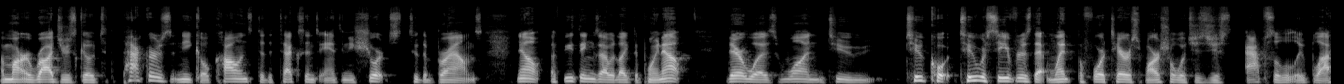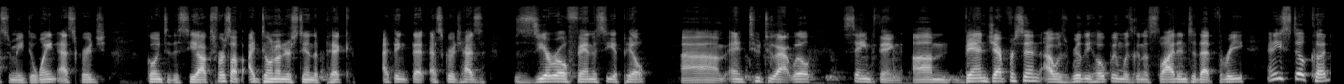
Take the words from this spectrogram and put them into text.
Amari Rodgers go to the Packers. Nico Collins to the Texans. Anthony Schwartz to the Browns. Now, a few things I would like to point out. There was one, two, two, two receivers that went before Terrace Marshall, which is just absolutely blasphemy. D'Wayne Eskridge going to the Seahawks. First off, I don't understand the pick. I think that Eskridge has zero fantasy appeal. Um, and Tutu Atwell, same thing. Um, Van Jefferson, I was really hoping was going to slide into that three, and he still could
